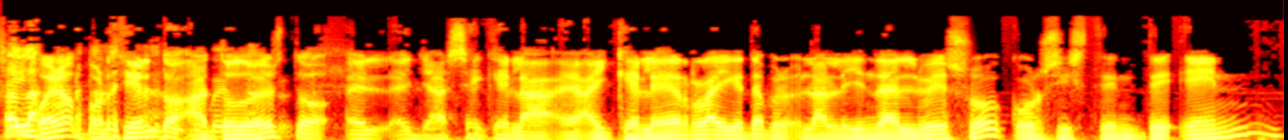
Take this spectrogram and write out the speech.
Bueno, por cierto, a todo esto, el- ya sé que la, hay que leerla y que tal, pero la leyenda del beso consistente en...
